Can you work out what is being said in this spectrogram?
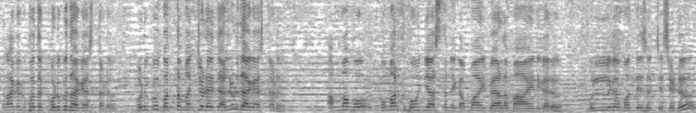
త్రాగకపోతే కొడుకు తాగేస్తాడు. కొడుకు భర్త మంచోడైతే అల్లుడు తాగేస్తాడు. అమ్మ పో కుమార్తె ఫోన్ చేస్తాను నీకు అమ్మ ఈవేళ మా ఆయన గారు ఫుల్గా మందేసి వచ్చేసాడు.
